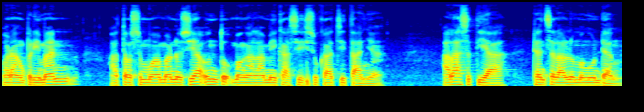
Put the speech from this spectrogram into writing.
orang beriman atau semua manusia untuk mengalami kasih sukacitanya. Allah setia dan selalu mengundang.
